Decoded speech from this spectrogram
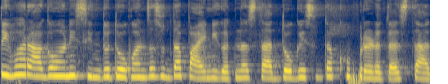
तेव्हा राघव आणि सिंधू दोघांचा सुद्धा पाय निघत नसतात. दोघे सुद्धा खूप रडत असतात.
